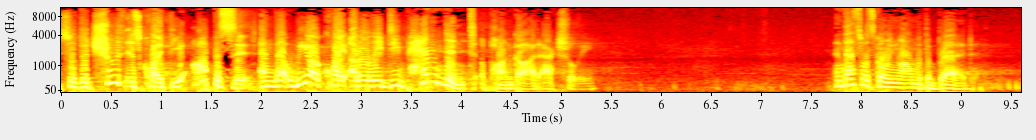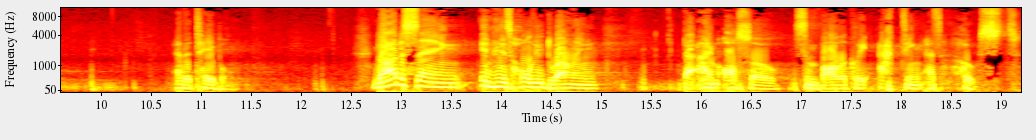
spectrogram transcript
So the truth is quite the opposite, and that we are quite utterly dependent upon God, actually. And that's what's going on with the bread and the table. God is saying in his holy dwelling that I'm also symbolically acting as host.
